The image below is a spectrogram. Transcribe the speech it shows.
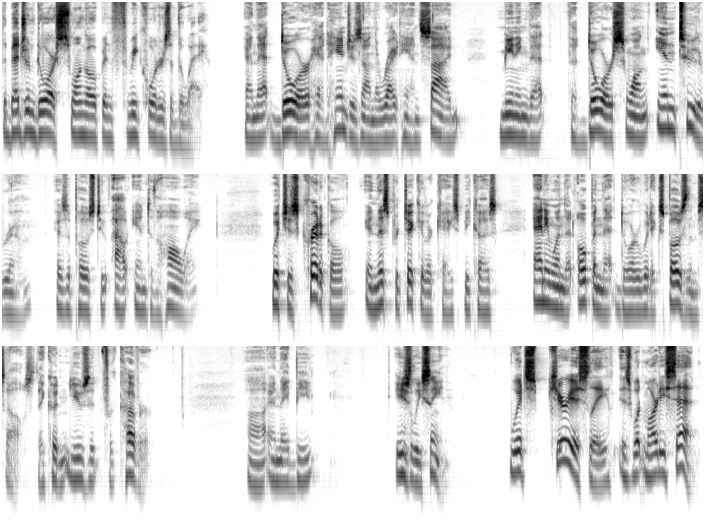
the bedroom door swung open three quarters of the way. And that door had hinges on the right hand side, meaning that the door swung into the room as opposed to out into the hallway, which is critical in this particular case because anyone that opened that door would expose themselves. They couldn't use it for cover, uh, and they'd be easily seen. Which, curiously, is what Marty said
